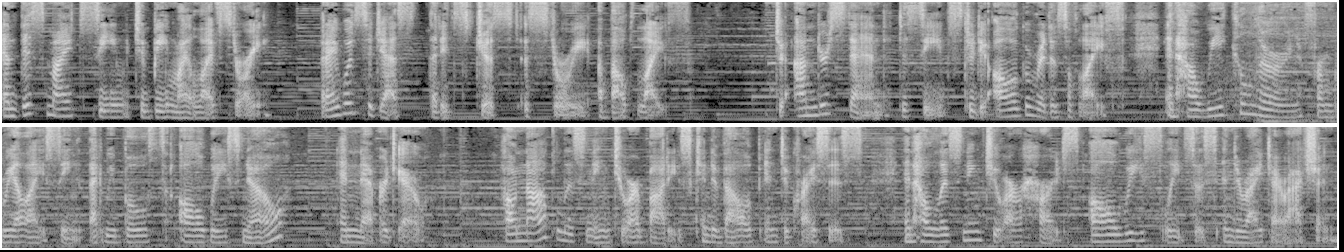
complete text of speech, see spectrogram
And this might seem to be my life story, but I would suggest that it's just a story about life. To understand the seeds to the algorithms of life and how we can learn from realizing that we both always know and never do how not listening to our bodies can develop into crisis, and how listening to our hearts always leads us in the right direction,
